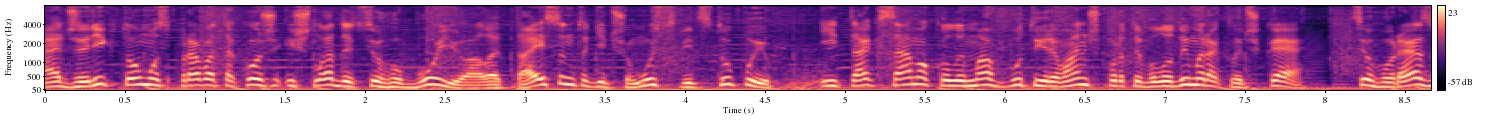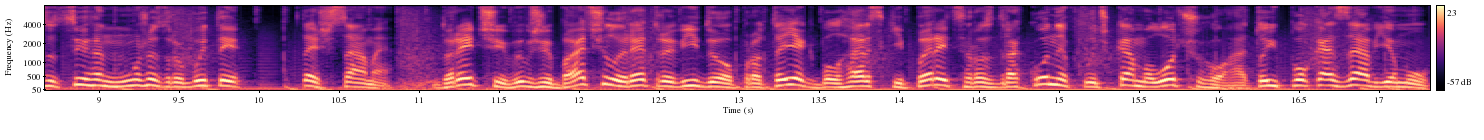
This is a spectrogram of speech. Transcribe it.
Адже рік тому справа також ішла до цього бою, але Тайсон тоді чомусь відступив. І так само, коли мав бути реванш проти Володимира Кличка. Цього разу циган може зробити те ж саме. До речі, ви вже бачили ретро-відео про те, як болгарський перець роздраконив кличка молодшого, а той показав йому,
